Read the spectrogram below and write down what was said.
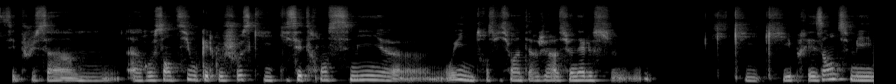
c'est plus un, mmh, un ressenti ou quelque chose qui qui s'est transmis, heu, oui, une transmission intergénérationnelle qui est présente, mais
